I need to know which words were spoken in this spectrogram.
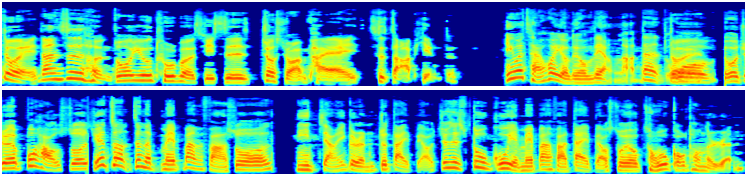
对，但是很多 YouTuber 其实就喜欢拍是诈骗的，因为才会有流量啦。但我我觉得不好说，因为这真的没办法说，你讲一个人就代表，就是杜姑也没办法代表所有宠物沟通的人。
